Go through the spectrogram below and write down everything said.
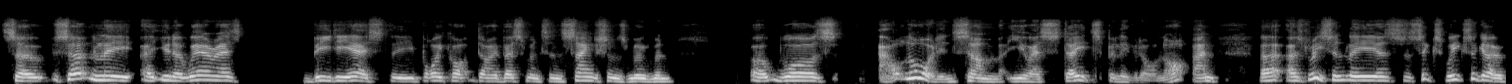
So, certainly, uh, you know, whereas BDS, the boycott, divestment, and sanctions movement, uh, was outlawed in some US states, believe it or not. And uh, as recently as six weeks ago,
